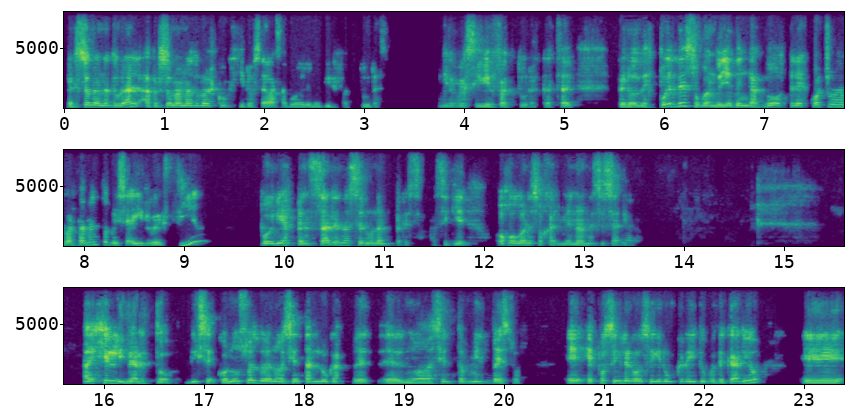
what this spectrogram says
persona natural a persona natural con giro. O sea, vas a poder emitir facturas y recibir facturas, ¿cachai? Pero después de eso, cuando ya tengas dos, tres, cuatro departamentos, me dice ahí recién podrías pensar en hacer una empresa. Así que ojo con eso, Jaime, no es necesario. Ángel Liberto dice, con un sueldo de 900 lucas, 900 eh, mil pesos, eh, ¿es posible conseguir un crédito hipotecario? Eh,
